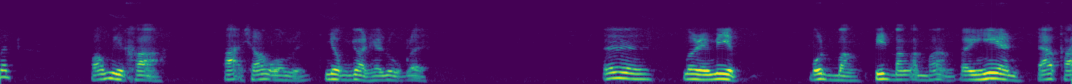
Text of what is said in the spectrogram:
มันของมีค่าพระสององค์เลยยกยอดให้ลูกเลย เออบ่ได้มีบดบัง ปิดบังอำพรางไปเฮียนสาขา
